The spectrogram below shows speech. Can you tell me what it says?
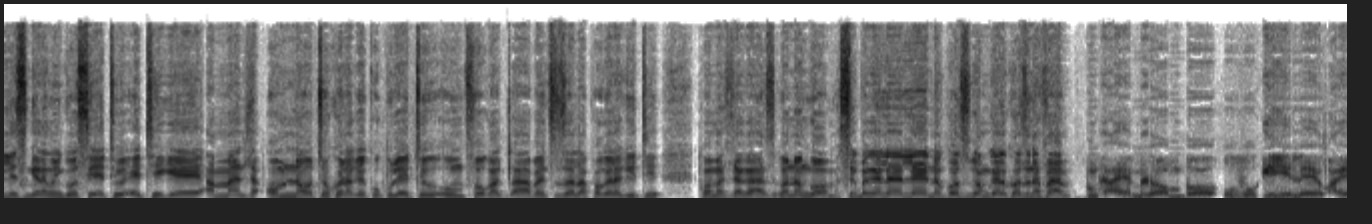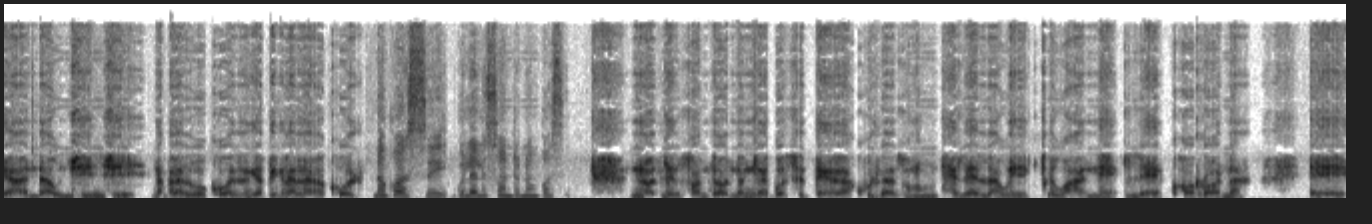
Lisingena kwingosi yethu ethi ke amandla omnotho khona ke gugu lethu umfoka xaba insizwa lapha kwela kithi kwamadlakazi kwanongoma. Sikubingelele nonkosi kwamukela Khosi FM Mkhaya Mlombo uvukile wayanda unjinji nabalali bokhozi ngiyabingelela kakhulu. Nonkosi kuleli sonto nonkosi? No lensonto nengcebo sibheka kakhulukazi umthelela wegciwane le corona eh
